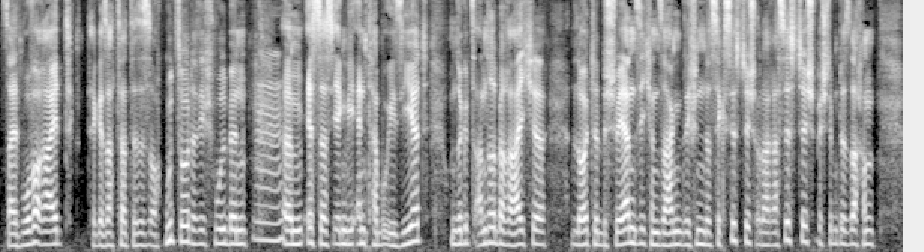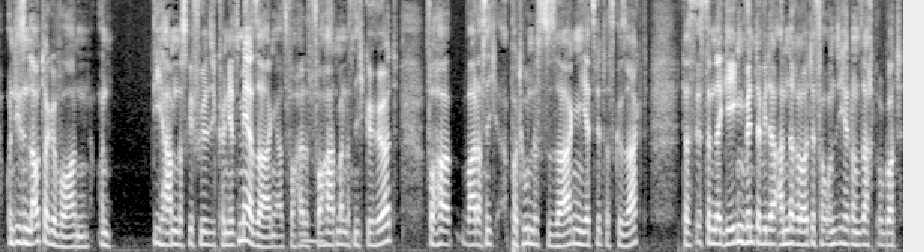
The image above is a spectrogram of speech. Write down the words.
Seit Wovereit, der gesagt hat, das ist auch gut so, dass ich schwul bin, mhm. ähm, ist das irgendwie enttabuisiert. Und so gibt's andere Bereiche. Leute beschweren sich und sagen, sie finden das sexistisch oder rassistisch, bestimmte Sachen. Und die sind lauter geworden. Und die haben das Gefühl, sie können jetzt mehr sagen als vorher. Mhm. Vorher hat man das nicht gehört. Vorher war das nicht opportun, das zu sagen. Jetzt wird das gesagt. Das ist dann der Gegenwind, der wieder andere Leute verunsichert und sagt, oh Gott,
